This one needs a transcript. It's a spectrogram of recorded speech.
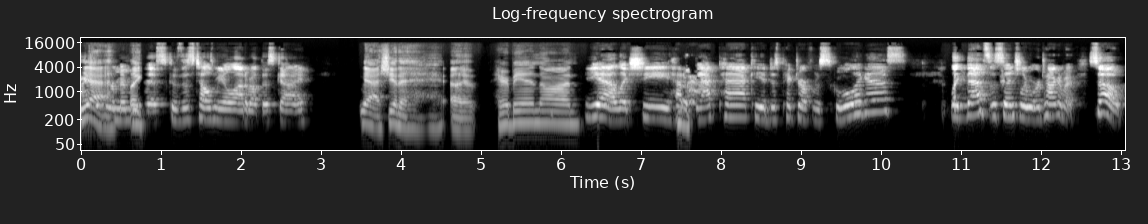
Yeah, remember like, this because this tells me a lot about this guy. yeah, she had a, a hairband on. Yeah, like she had a backpack. He had just picked her up from school, I guess. Like that's essentially what we're talking about. So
